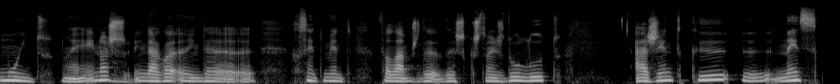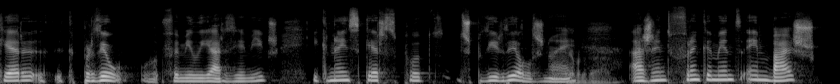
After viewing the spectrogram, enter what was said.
muito, não é? E nós uhum. ainda, agora, ainda recentemente falámos de, das questões do luto. há gente que uh, nem sequer que perdeu familiares e amigos e que nem sequer se pôde despedir deles, não é? É verdade. Há gente francamente em baixo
